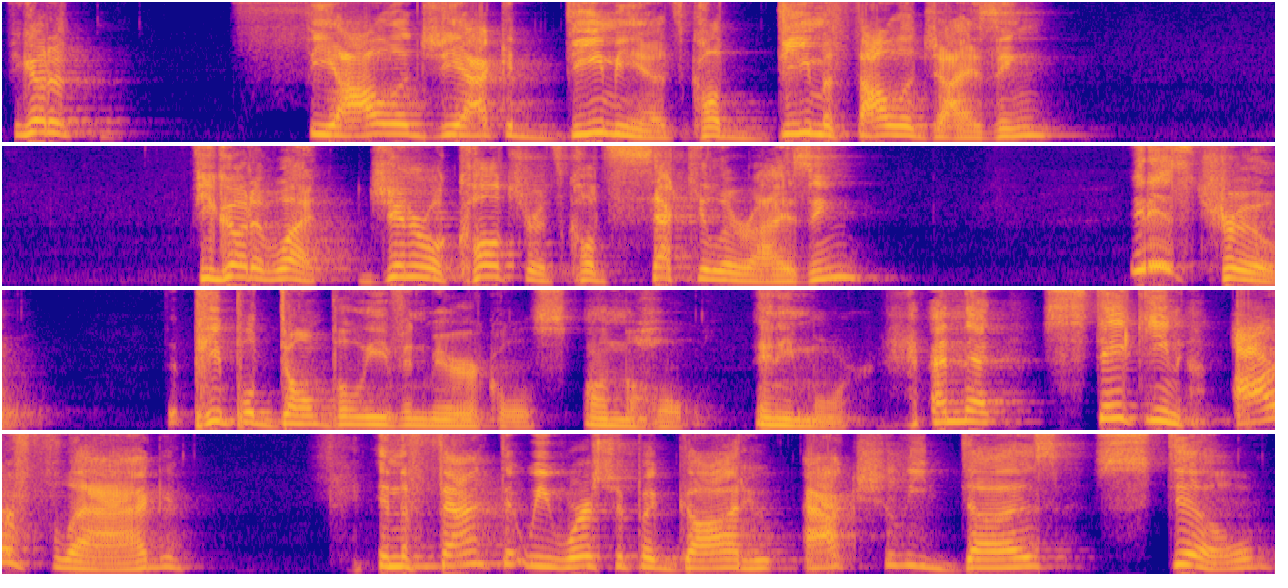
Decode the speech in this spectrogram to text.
If you go to theology academia, it's called demythologizing. If you go to what? General culture, it's called secularizing. It is true that people don't believe in miracles on the whole anymore. And that staking our flag in the fact that we worship a God who actually does still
